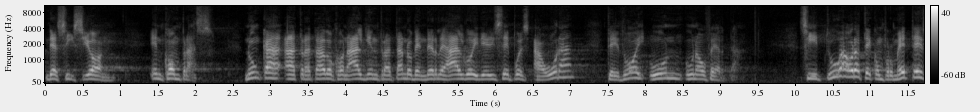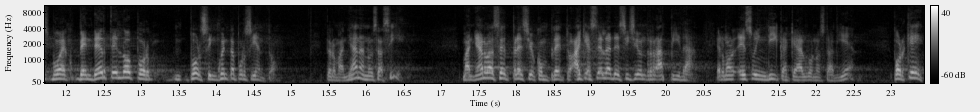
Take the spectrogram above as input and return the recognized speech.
decisión en compras. Nunca ha tratado con alguien tratando de venderle algo y le dice, pues ahora te doy una oferta. Si tú ahora te comprometes, voy a vendértelo por, por 50%. Pero mañana no es así. Mañana va a ser precio completo. Hay que hacer la decisión rápida. Hermano, eso indica que algo no está bien. ¿Por qué?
